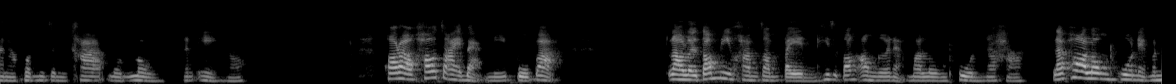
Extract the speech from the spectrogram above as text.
อนาคตมันจะมีค่าลดลงนั่นเองเนาะพอเราเข้าใจแบบนี้ปุ๊บอะ เราเลยต้องมีความจำเป็นที่จะต้องเอาเงินอะมาลงทุนนะคะ แล้วพอลงทุนเนี่ยมัน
